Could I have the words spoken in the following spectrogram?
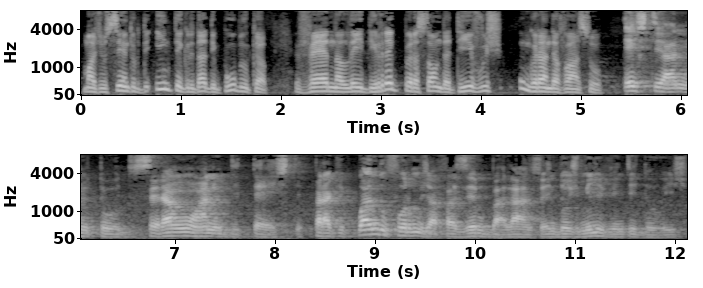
mas o Centro de Integridade Pública vê na Lei de Recuperação de Ativos um grande avanço. Este ano todo será um ano de teste para que, quando formos a fazer o balanço em 2022,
